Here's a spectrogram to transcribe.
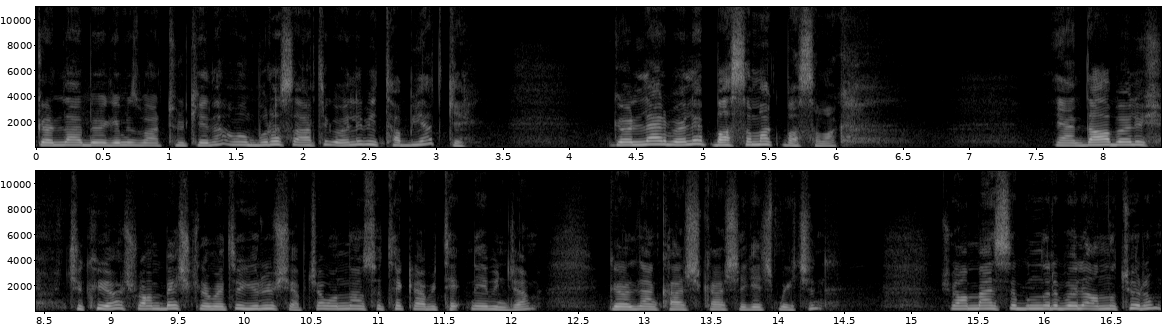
göller bölgemiz var Türkiye'de ama burası artık öyle bir tabiat ki. Göller böyle basamak basamak. Yani daha böyle çıkıyor. Şu an 5 kilometre yürüyüş yapacağım. Ondan sonra tekrar bir tekneye bineceğim. Gölden karşı karşıya geçmek için. Şu an ben size bunları böyle anlatıyorum.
